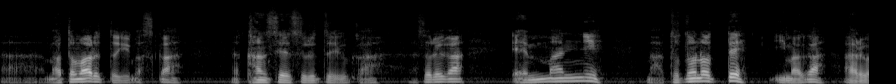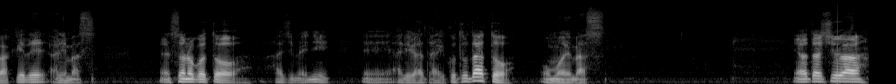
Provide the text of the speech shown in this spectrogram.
あ、まとまるといいますか完成するというかそれが円満に、まあ、整って今があるわけであります。そのことをはじめに、えー、ありがたいことだと思います。私は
